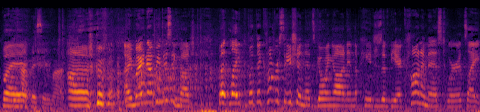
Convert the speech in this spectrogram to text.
but You're not missing much. Uh, I might not be missing much, but like, but the conversation that's going on in the pages of The Economist, where it's like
